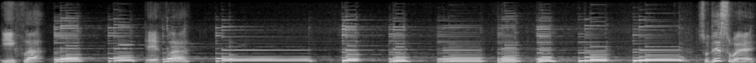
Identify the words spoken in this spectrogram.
E flat, A flat, So this way,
